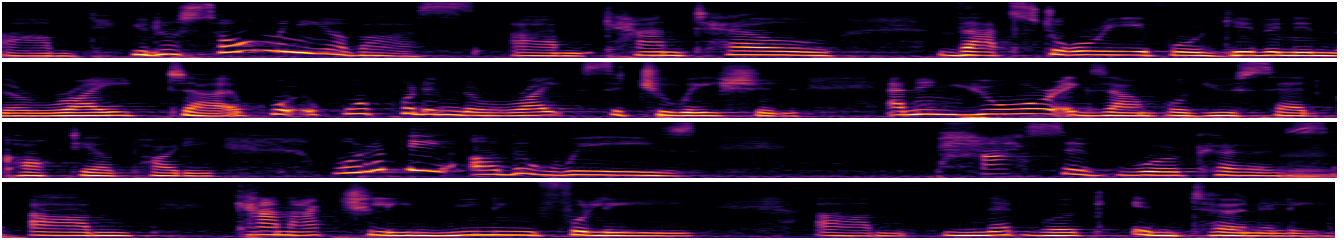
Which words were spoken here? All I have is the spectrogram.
Um, you know, so many of us um, can tell that story if we're given in the right, uh, if, we're, if, we're, put in the right situation. And in your example, you said cocktail party. What are the other ways passive workers mm. um, can actually meaningfully um, network internally.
